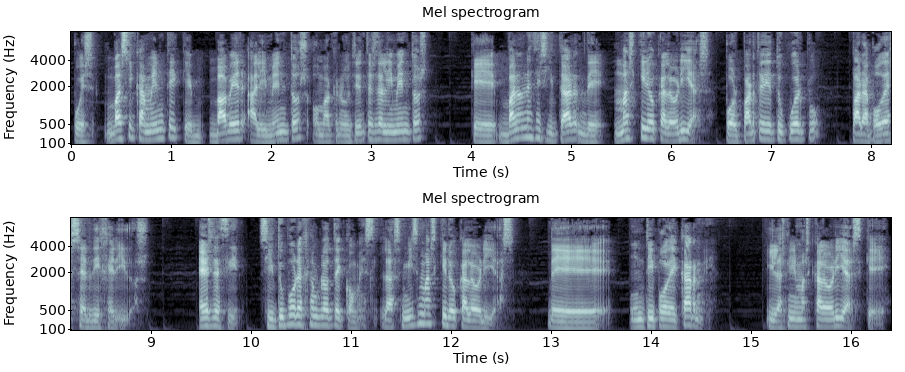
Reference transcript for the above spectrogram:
Pues básicamente que va a haber alimentos o macronutrientes de alimentos que van a necesitar de más kilocalorías por parte de tu cuerpo para poder ser digeridos. Es decir, si tú por ejemplo te comes las mismas kilocalorías de un tipo de carne y las mismas calorías que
